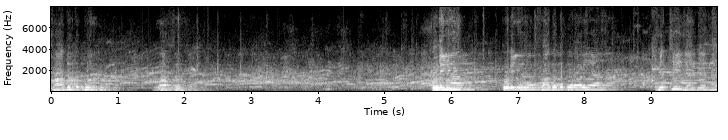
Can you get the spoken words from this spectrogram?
ਸਾਦਤਪੁਰ ਵਰਸਸ ਕੁੜੀਆਂ ਕੁੜੀਆਂ ਸਾਦਤਪੁਰ ਵਾਲੀਆਂ ਖਿੱਚੀ ਜਾਂਦੀਆਂ ਹਨ।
